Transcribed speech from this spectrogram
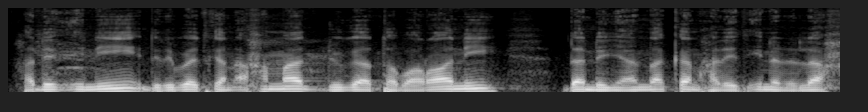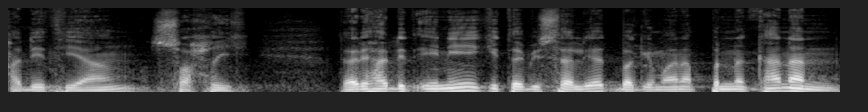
Hadis ini diriwayatkan Ahmad juga Tabarani dan dinyatakan hadis ini adalah hadis yang sahih. Dari hadis ini kita bisa lihat bagaimana penekanan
